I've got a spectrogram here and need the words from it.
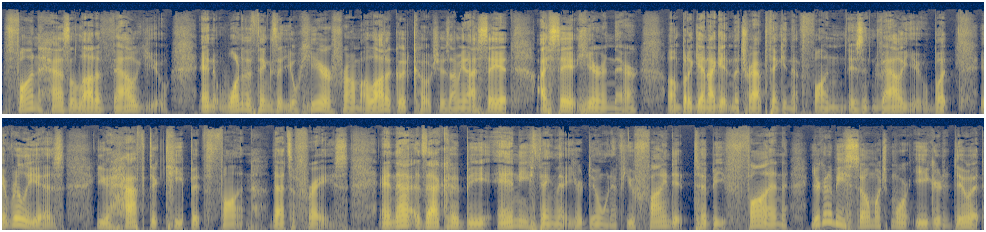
Fun has a lot of value, and one of the things that you'll hear from a lot of good coaches. I mean, I say it I say it here and there, um, but again, I get in the trap thinking that fun isn't value, but it really is. You have to keep it fun. That's a phrase, and that that could be anything that you're doing. If you find it to be fun, you're going to be so much more eager to do it.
